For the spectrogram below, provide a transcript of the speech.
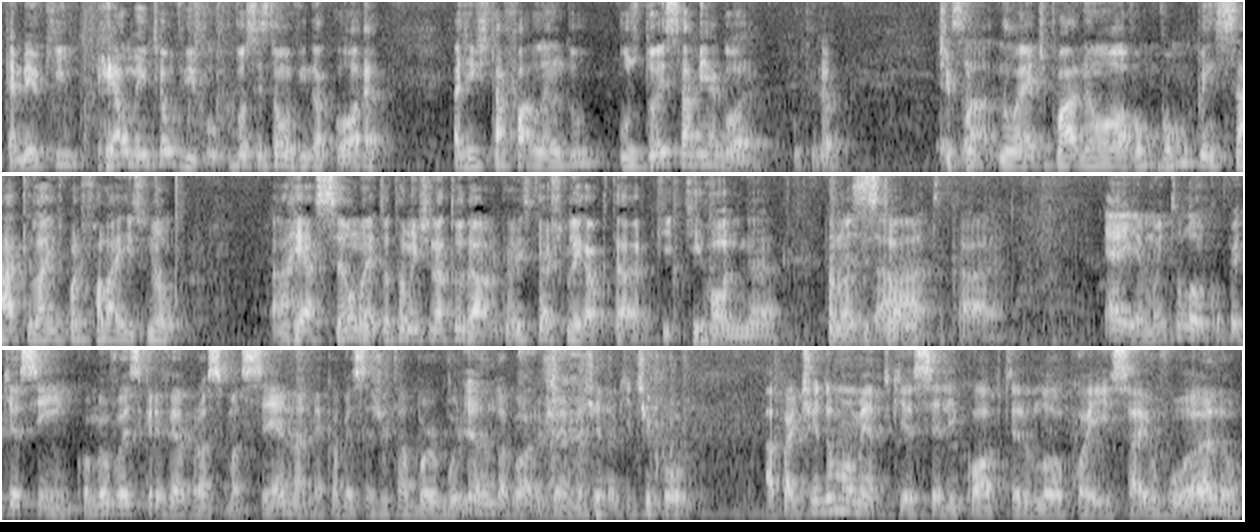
É meio que realmente ao vivo. O que vocês estão ouvindo agora, a gente está falando, os dois sabem agora, entendeu? Tipo, Exato. não é tipo, ah, não, ó, vamos, vamos pensar que lá a gente pode falar isso. Não. A reação é totalmente natural. Então é isso que eu acho legal que, tá, que, que rola na, na nossa história. Exato, cara. É, e é muito louco, porque assim, como eu vou escrever a próxima cena, minha cabeça já tá borbulhando agora. Eu já imagino que, tipo, a partir do momento que esse helicóptero louco aí saiu voando,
